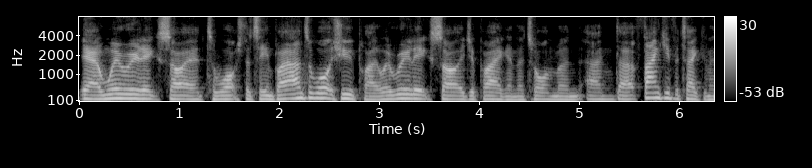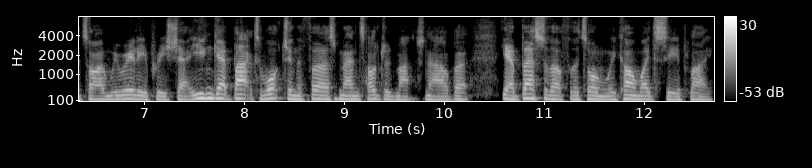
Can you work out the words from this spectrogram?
Yeah, and we're really excited to watch the team play and to watch you play. We're really excited you're playing in the tournament, and uh, thank you for taking the time. We really appreciate it. You can get back to watching the first men's hundred match now, but yeah, best of luck for the tournament. We can't wait to see you play.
